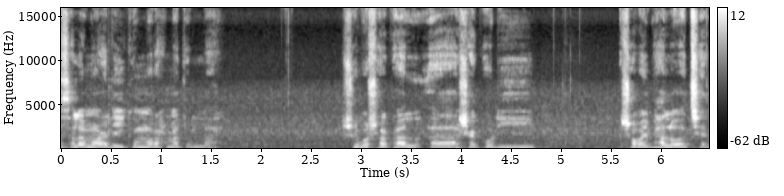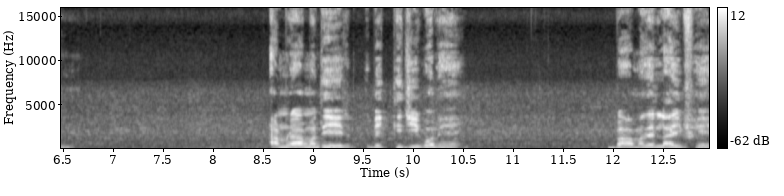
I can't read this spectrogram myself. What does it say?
আসসালামু আলাইকুম রহমতুল্লাহ। শুভ সকাল আশা করি সবাই ভালো আছেন। আমরা আমাদের ব্যক্তি জীবনে বা আমাদের লাইফে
